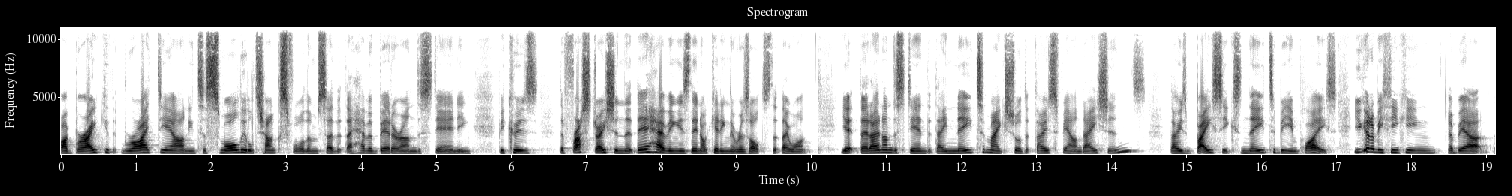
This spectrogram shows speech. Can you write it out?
I break it right down into small little chunks for them so that they have a better understanding because the frustration that they're having is they're not getting the results that they want. Yet they don't understand that they need to make sure that those foundations, those basics need to be in place. You've got to be thinking about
